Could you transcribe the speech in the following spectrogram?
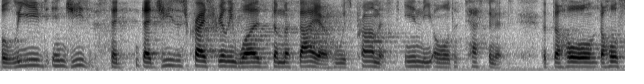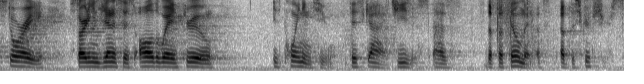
believed in Jesus, that, that Jesus Christ really was the Messiah who was promised in the Old Testament. That the whole, the whole story, starting in Genesis all the way through, is pointing to this guy, Jesus, as the fulfillment of, of the scriptures.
